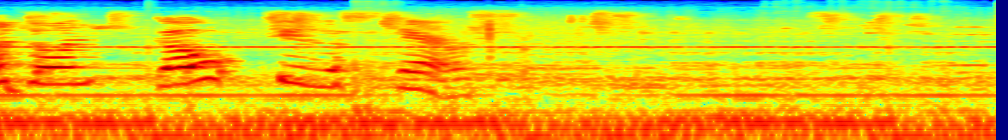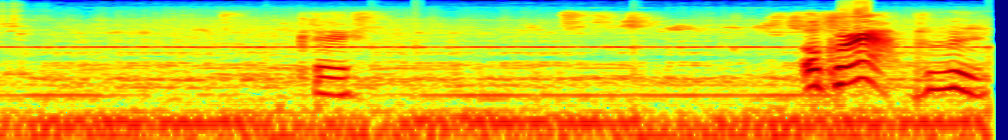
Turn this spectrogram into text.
uh, Don, go to the stairs. Okay. Oh crap!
